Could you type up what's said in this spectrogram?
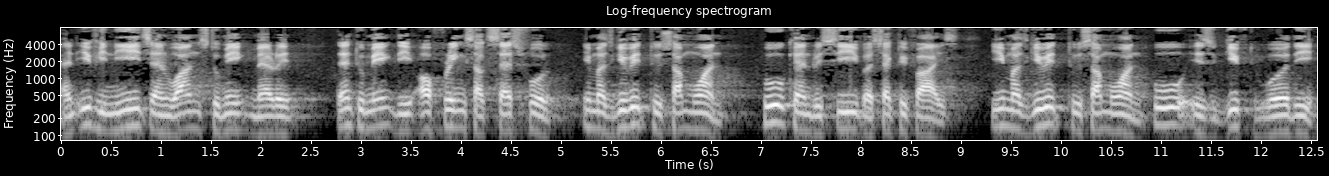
and if he needs and wants to make merit, then to make the offering successful, he must give it to someone who can receive a sacrifice. He must give it to someone who is gift worthy.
